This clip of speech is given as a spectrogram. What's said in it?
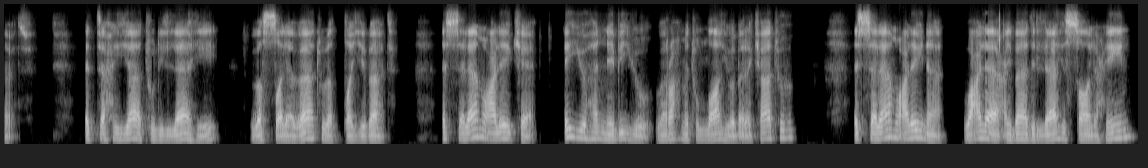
Evet. Ettehiyyatu lillahi ve salavatu ve tayyibat. Esselamu aleyke eyyühen nebiyyü ve rahmetullahi ve berekatuhu. Esselamu aleyna ve ala ibadillahi salihin.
